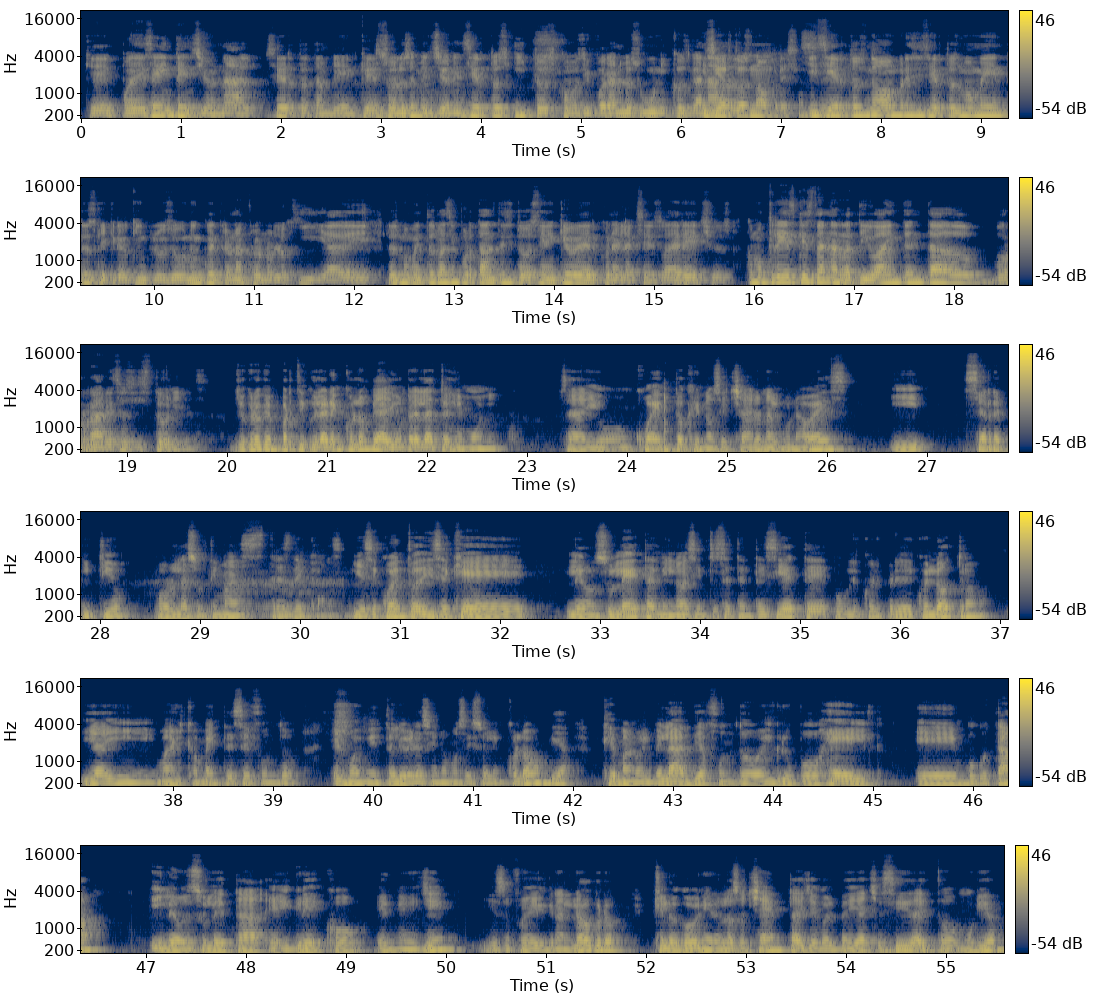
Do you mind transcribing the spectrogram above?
que puede ser intencional, ¿cierto? También, que solo se mencionen ciertos hitos como si fueran los únicos Y ganados. ciertos nombres. Y ciertos nombres y ciertos momentos que creo que incluso uno encuentra una cronología de los momentos más importantes y todos tienen que ver con el acceso a derechos. ¿Cómo crees que esta narrativa ha intentado borrar esas historias? Yo creo que en particular en Colombia hay un relato hegemónico. O sea, hay un cuento que nos echaron alguna vez y se repitió por las últimas tres décadas. Y ese cuento dice que León Zuleta en 1977 publicó el periódico El Otro y ahí mágicamente se fundó el Movimiento de Liberación Homosexual en Colombia, que Manuel Velandia fundó el grupo HELC en Bogotá y León Zuleta el Greco en Medellín y eso fue el gran logro que luego vinieron los 80 y llegó el VIH-Sida y todo murió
